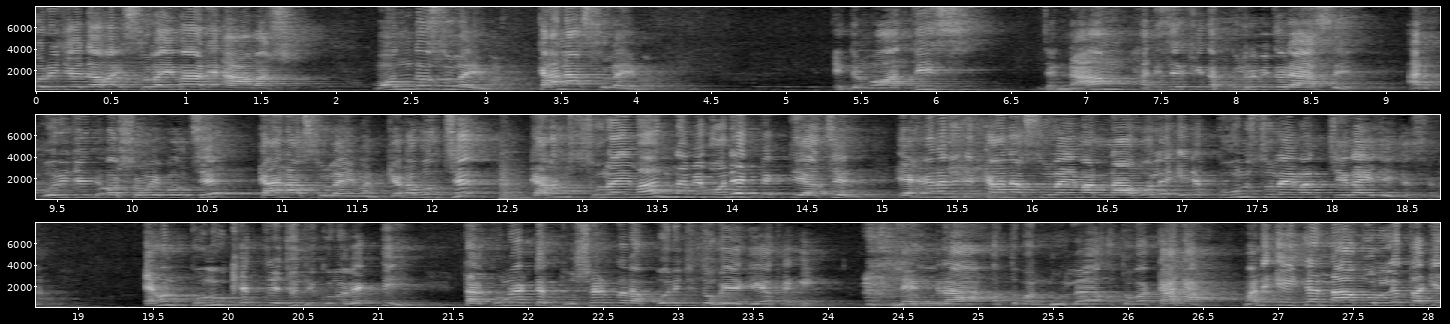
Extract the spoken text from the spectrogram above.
পরিচয় দেওয়া হয় সুলাইমান আমাস, অন্ধ সুলাইমান, কানা সুলাইমান। একজন মহাদিস যে নাম হাদিসের কিতাবগুলোর ভিতরে আছে আর পরিচয় দেওয়ার সময় বলছে, কানা সুলাইমান। কেন বলছে? কারণ সুলাইমান নামে অনেক ব্যক্তি আছেন। এখানে যদি কানা সুলাইমান না বলে, এটা কোন সুলাইমান চেনাই যাইতেছে না। এখন কোনো ক্ষেত্রে যদি কোনো ব্যক্তি তার কোনো একটা দোষের দ্বারা পরিচিত হয়ে গিয়া থাকে ল্যাংরা অথবা লুলা অথবা কানা মানে এইটা না বললে তাকে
